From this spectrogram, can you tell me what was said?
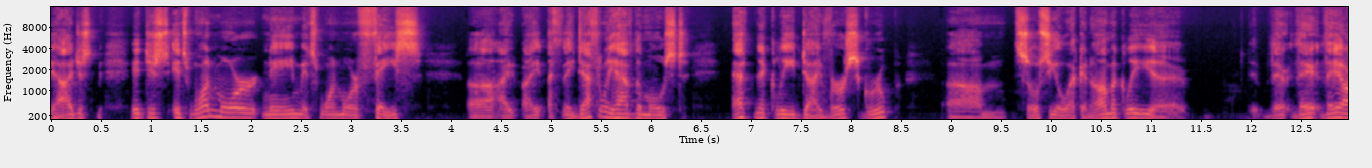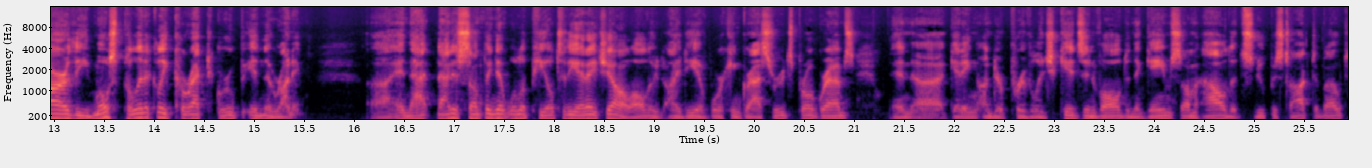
Yeah, I just it just it's one more name, it's one more face. Uh, I, I they definitely have the most ethnically diverse group, um, socioeconomically. Uh, they they they are the most politically correct group in the running. Uh, and that that is something that will appeal to the NHL. All the idea of working grassroots programs and uh, getting underprivileged kids involved in the game somehow that Snoop has talked about.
